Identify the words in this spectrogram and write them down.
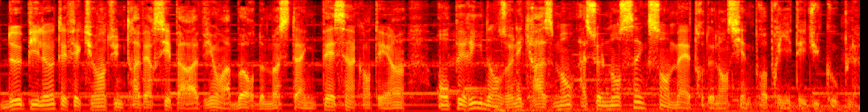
Deux pilotes effectuant une traversée par avion à bord de Mustang P-51 ont péri dans un écrasement à seulement 500 mètres de l'ancienne propriété du couple.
